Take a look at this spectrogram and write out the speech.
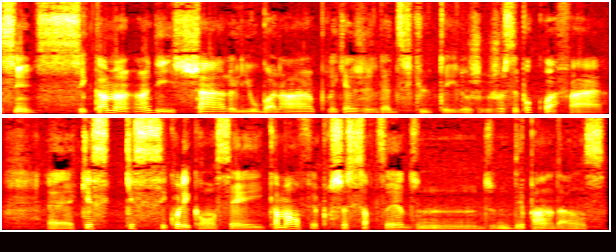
c'est c'est comme un, des champs reliés au bonheur pour lesquels j'ai de la difficulté. Je ne sais pas quoi faire. Euh, qu'est-ce, c'est quoi les conseils? Comment on fait pour se sortir d'une, dépendance?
